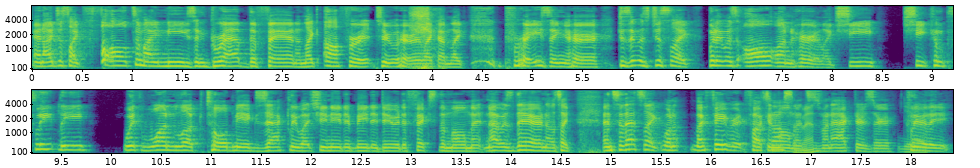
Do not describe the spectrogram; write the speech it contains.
and I just like fall to my knees and grab the fan and like offer it to her, like I'm like praising her because it was just like, but it was all on her, like she she completely with one look told me exactly what she needed me to do to fix the moment and i was there and i was like and so that's like one of my favorite fucking awesome, moments man. is when actors are clearly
